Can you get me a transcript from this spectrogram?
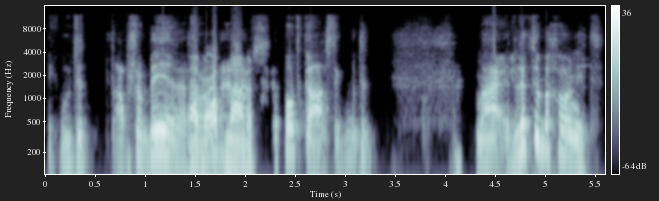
Ik moet het absorberen. We hebben voor, opnames. eh, de podcast. Ik moet het... Maar het lukte me gewoon niet.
